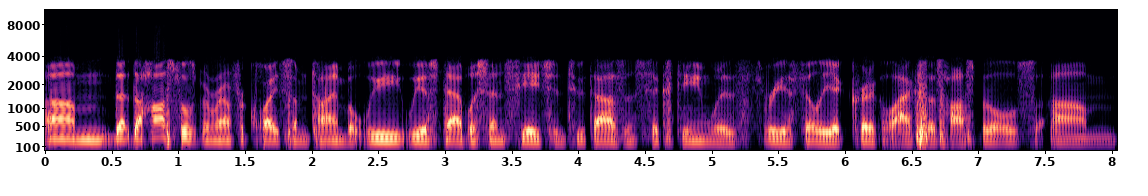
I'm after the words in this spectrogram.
Um, the, the hospital's been around for quite some time, but we, we established NCH in 2016 with three affiliate critical access hospitals um,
